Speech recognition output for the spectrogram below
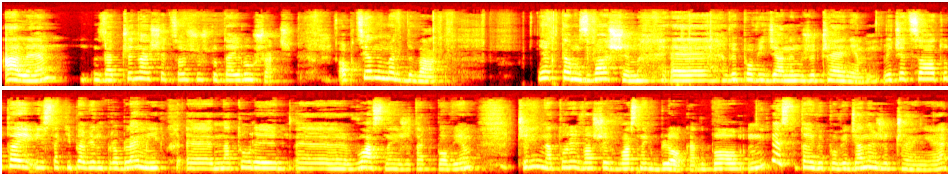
ale zaczyna się coś już tutaj ruszać. Opcja numer dwa. Jak tam z Waszym e, wypowiedzianym życzeniem? Wiecie co, tutaj jest taki pewien problemik e, natury e, własnej, że tak powiem, czyli natury Waszych własnych blokad, bo jest tutaj wypowiedziane życzenie,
